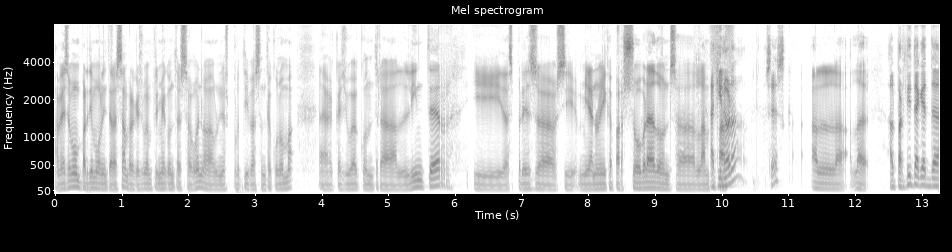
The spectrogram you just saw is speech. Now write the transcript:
A més, amb un partit molt interessant, perquè juguem primer contra segon, a la Unió Esportiva Santa Coloma, eh, que juga contra l'Inter, i després, eh, o sigui, mirant una mica per sobre, doncs, eh. A quina hora, Cesc? El, la, el partit aquest de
